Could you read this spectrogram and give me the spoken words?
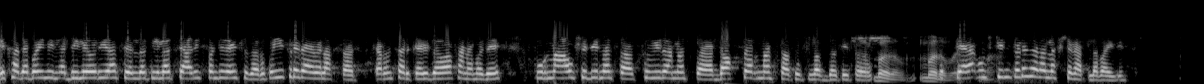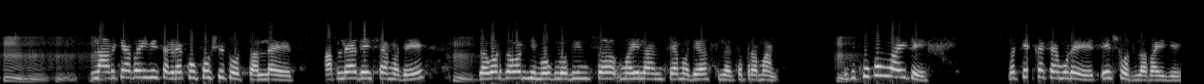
एखाद्या बहिणीला डिलिव्हरी असेल तर तिला चाळीस पंचेचाळीस हजार रुपये इकडे द्यावे लागतात. कारण सरकारी दवाखान्यामध्ये पूर्ण औषधी नसतात सुविधा नसतात डॉक्टर नसतात उपलब्ध तिथं. बरोबर बरोबर. त्या गोष्टींकडे जरा लक्ष घातलं पाहिजे. लाडक्या बहिणी सगळ्या कुपोषित होत चालल्या आहेत आपल्या देशामध्ये जवळजवळ हिमोग्लोबिनचं महिलांच्या मध्ये असल्याचं प्रमाण. म्हणजे. खूपच वाईट आहे. मग ते कशामुळे? ते शोधलं पाहिजे.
